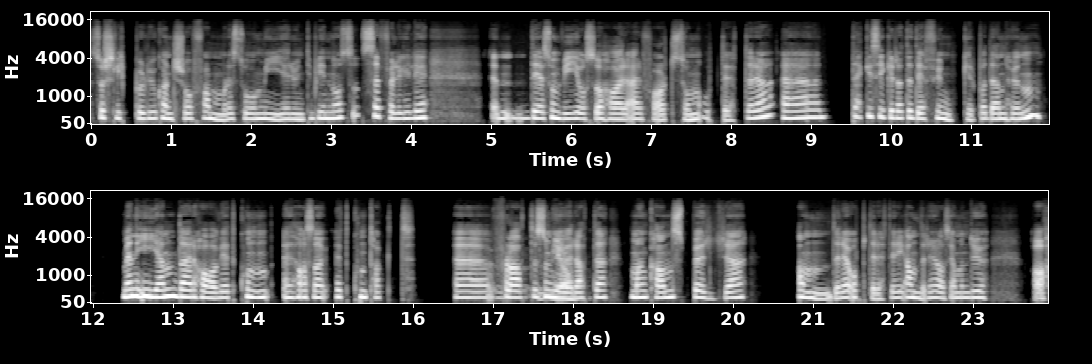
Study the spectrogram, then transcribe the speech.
så slipper du kanskje å famle så mye rundt i blinde. Og selvfølgelig, eh, det som vi også har erfart som oppdrettere, eh, det er ikke sikkert at det funker på den hunden, men igjen, der har vi et, kon, altså et kontaktflate som gjør at man kan spørre andre oppdrettere i andre raser, ja, men du, ah,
